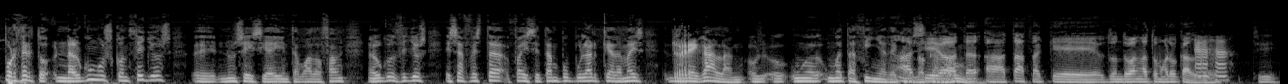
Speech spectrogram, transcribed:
Por certo, nalgúns concellos, eh, non sei se hai en Taboado fan, nalgúns concellos esa festa faise tan popular que ademais regalan o, o, unha, unha taciña de caldo ah, sí, a, ta, a taza que onde van a tomar o caldo. Ajá. Sí.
